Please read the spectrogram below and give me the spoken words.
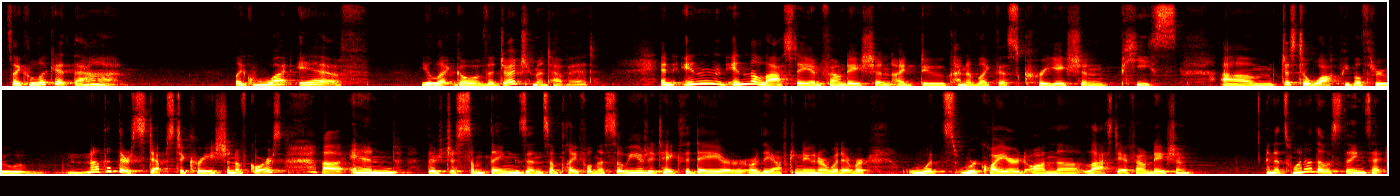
It's like, look at that. Like, what if you let go of the judgment of it? And in in the last day in foundation, I do kind of like this creation piece, um, just to walk people through. Not that there's steps to creation, of course, uh, and there's just some things and some playfulness. So we usually take the day or, or the afternoon or whatever what's required on the last day of foundation. And it's one of those things that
